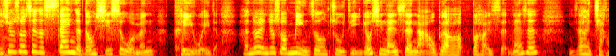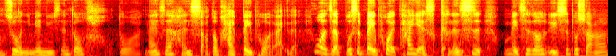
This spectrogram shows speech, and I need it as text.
也就是说，这个三个东西是我们可以为的。很多人就说命中注定，尤其男生啊，我不知道不好意思，男生你知道讲座里面女生都好多，男生很少，都还被迫来的，或者不是被迫，他也是可能是我每次都屡试不爽啊。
